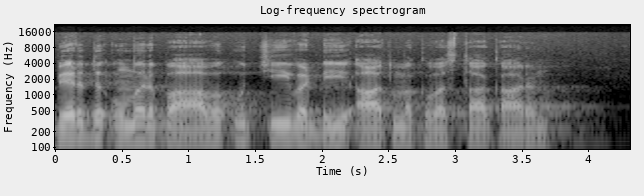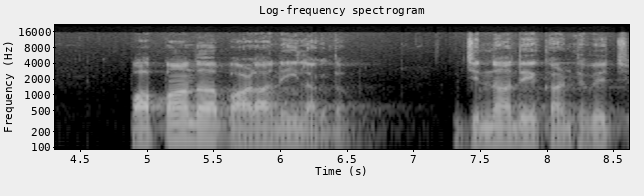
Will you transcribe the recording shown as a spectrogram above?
ਬਿਰਧ ਉਮਰ ਭਾਵ ਉੱਚੀ ਵੱਡੀ ਆਤਮਿਕ ਅਵਸਥਾ ਕਾਰਨ ਪਾਪਾਂ ਦਾ ਪਾਲਾ ਨਹੀਂ ਲੱਗਦਾ। ਜਿਨ੍ਹਾਂ ਦੇ ਕੰਠ ਵਿੱਚ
